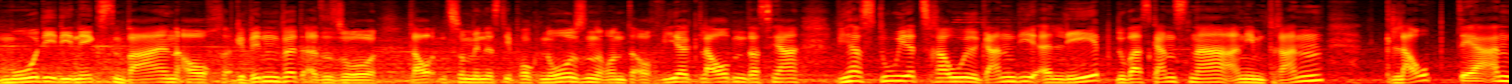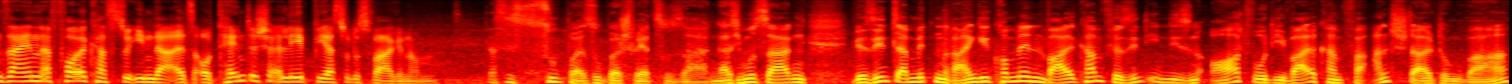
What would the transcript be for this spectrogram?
Modi die nächsten Wahlen auch gewinnen wird. Also so lauten zumindest die Prognosen und auch wir glauben das ja. Wie hast du jetzt Rahul Gandhi erlebt? Du warst ganz nah an ihm dran. Glaubt der an seinen Erfolg? Hast du ihn da als authentisch erlebt? Wie hast du das wahrgenommen? Das ist super, super schwer zu sagen. Also ich muss sagen, wir sind da mitten reingekommen in den Wahlkampf. Wir sind in diesen Ort, wo die Wahlkampfveranstaltung war,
